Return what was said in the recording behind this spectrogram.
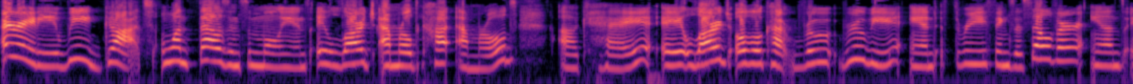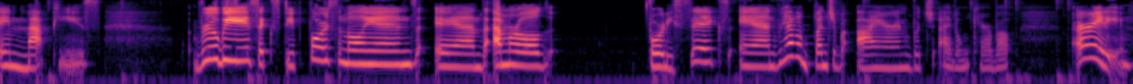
Alrighty, we got 1,000 simoleons, a large emerald cut emerald, Okay, a large oval cut ru ruby and three things of silver and a map piece. Ruby, 64 simoleons, and the emerald, 46. And we have a bunch of iron, which I don't care about. Alrighty.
